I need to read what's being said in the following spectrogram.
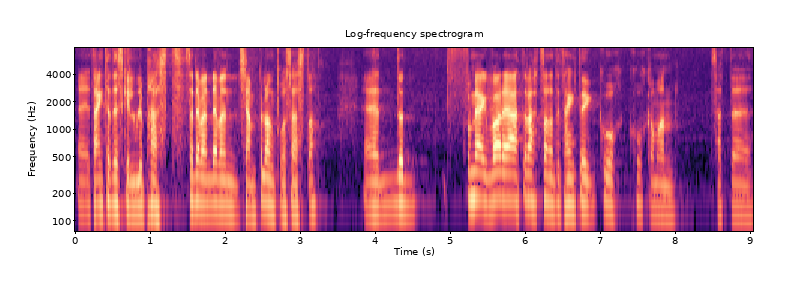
eh, tenkte at jeg skulle bli prest. Så det var, det var en kjempelang prosess. da. Eh, da. For meg var det etter hvert sånn at jeg tenkte hvor, hvor kan man sette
